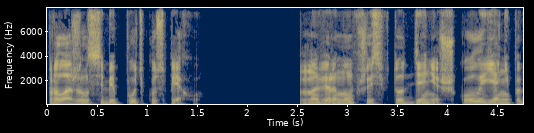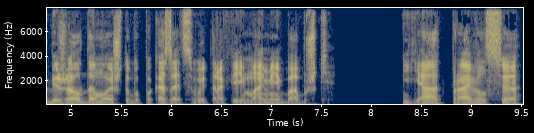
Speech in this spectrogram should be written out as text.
проложил себе путь к успеху. Но вернувшись в тот день из школы, я не побежал домой, чтобы показать свой трофей маме и бабушке я отправился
